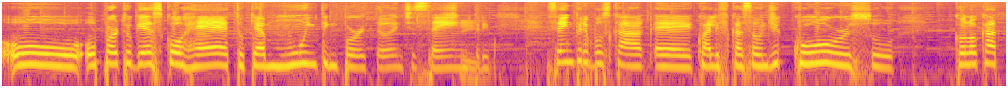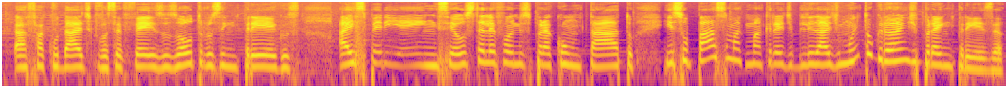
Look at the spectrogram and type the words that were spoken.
o, o português correto, que é muito importante sempre. Sim. Sempre buscar é, qualificação de curso, colocar a faculdade que você fez, os outros empregos, a experiência, os telefones para contato. Isso passa uma, uma credibilidade muito grande para a empresa,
